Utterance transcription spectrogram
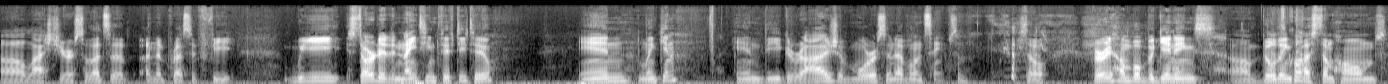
uh, last year, so that's a, an impressive feat. We started in 1952 in Lincoln in the garage of Morris and Evelyn Sampson. So, very humble beginnings, um, building cool. custom homes,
